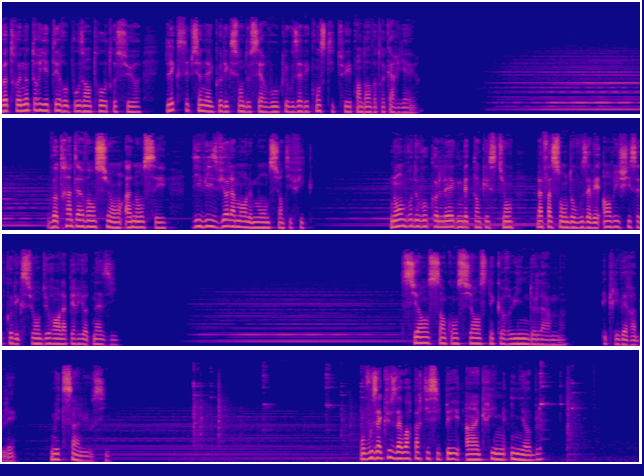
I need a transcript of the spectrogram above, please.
Votre notoriété repose entre autres sur l'exceptionnelle collection de cerveaux que vous avez constituée pendant votre carrière. Votre intervention annoncée divise violemment le monde scientifique. Nombre de vos collègues mettent en question la façon dont vous avez enrichi cette collection durant la période nazie. Science sans conscience n'est que ruine de l'âme, écrivait Rabelais, médecin lui aussi. On vous accuse d'avoir participé à un crime ignoble.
